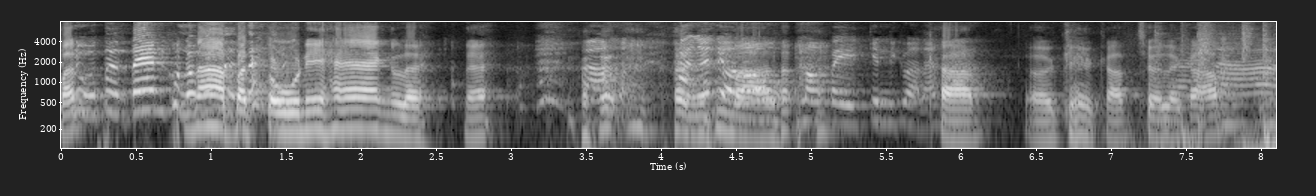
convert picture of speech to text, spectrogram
ปั๊บหนูตื่นเต้นคุณนบหน้าประตูนี่แห้งเลยนะค่ะค่ะงั้นเดี๋ยวเรามาแล้วลองไปกินดีกว่านะคคะรับ โอเคครับ เชิญเลยครับค่ะ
